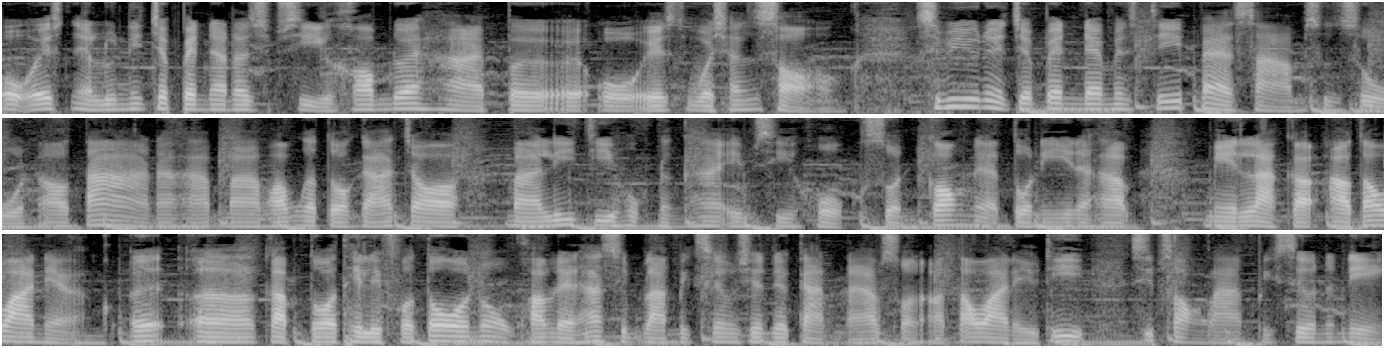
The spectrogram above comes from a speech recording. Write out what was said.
OS เนี่ยรุ่นนี้จะเป็น Android 14คอมด้วย Hyper OS เวอร์ชัน2 CPU เนี่ยจะเป็น Dimensity 8300 Ultra นะครับ มาพร้อมกับตัวการ์ดจอ Mali G615 MC6 ส่วนกล้องเนี่ยตัวนี้นะครับ เมนหลักกับ Ultra Wide เนี่ยเออเออกับตัว Telephoto โน้ความละเอียด50 ล้านพิกเซลเช่นเดียวกันนะครับ ส่วน Ultra Wide เนี่ยอยู่ที่ 12 ล้านพิกเซลนั่นเอง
